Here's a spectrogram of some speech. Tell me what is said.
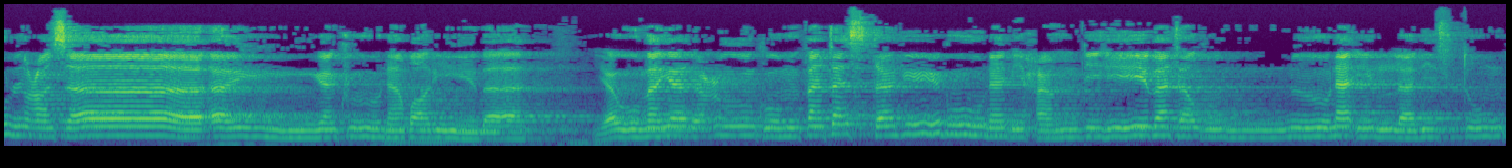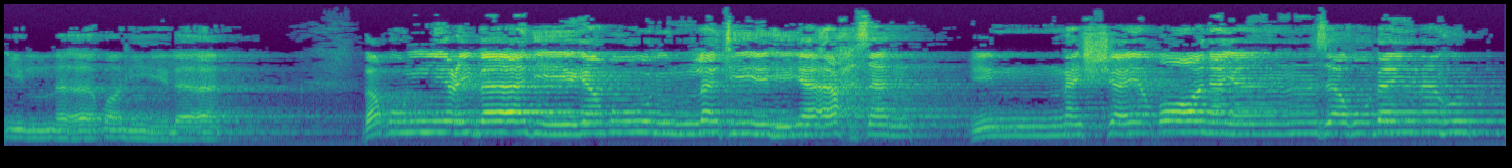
قل عسى أن يكون قريبا يوم يدعوكم فتستجيبون بحمده فتظنون إن لبثتم إلا قليلا. فقل لعبادي يقولوا التي هي أحسن. إن الشيطان ينزغ بينهم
